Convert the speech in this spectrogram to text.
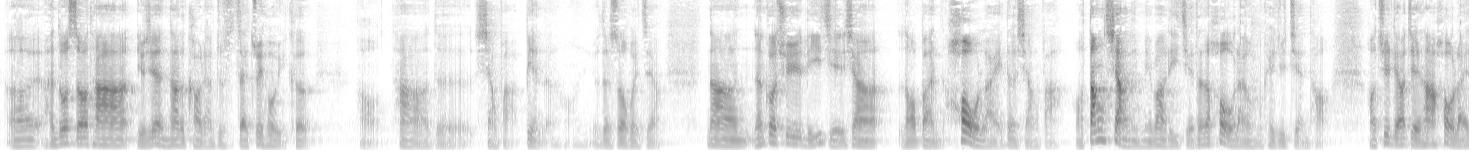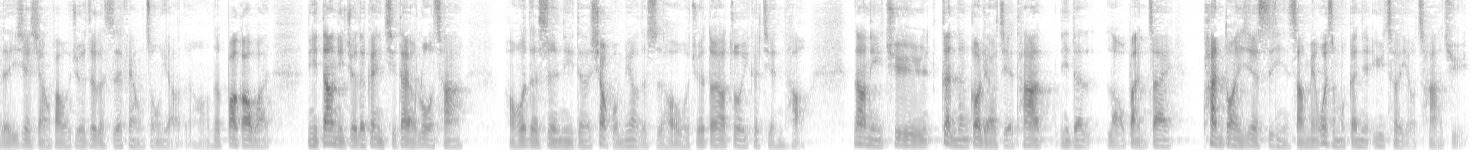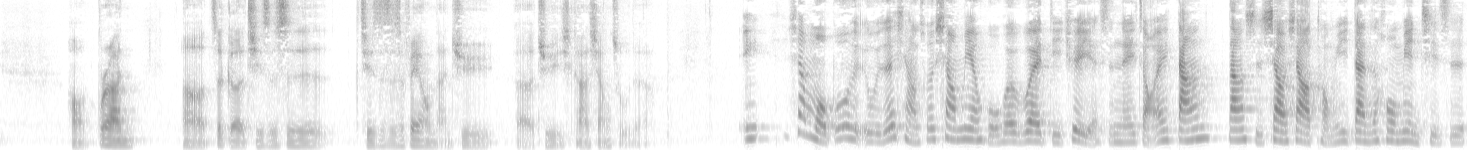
呃，很多时候他有些人他的考量就是在最后一刻，哦，他的想法变了，有的时候会这样。那能够去理解一下老板后来的想法哦，当下你没办法理解，但是后来我们可以去检讨，好，去了解他后来的一些想法，我觉得这个是非常重要的哦。那报告完，你当你觉得跟你期待有落差，好，或者是你的效果没有的时候，我觉得都要做一个检讨，让你去更能够了解他，你的老板在判断一些事情上面为什么跟你的预测有差距，好，不然呃，这个其实是其实是非常难去呃去跟他相处的。诶，像某部，我在想说，笑面虎会不会的确也是那种？诶，当当时笑笑同意，但是后面其实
